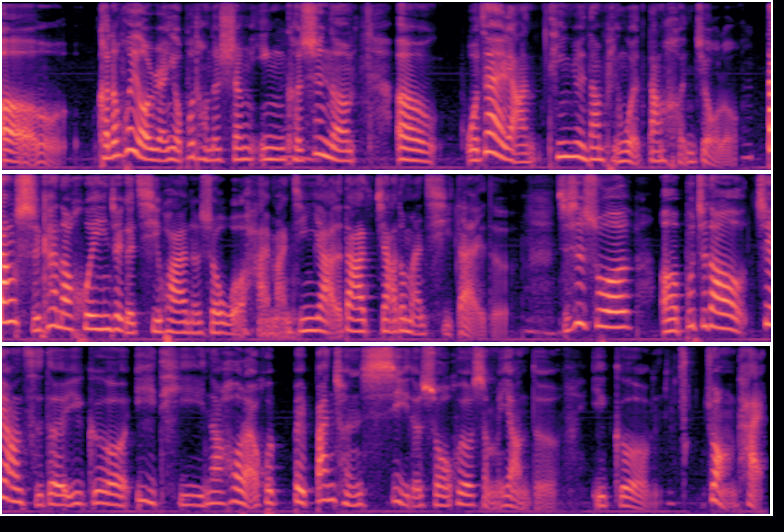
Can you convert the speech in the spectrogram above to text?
呃，可能会有人有不同的声音，可是呢，呃，我在两厅院当评委当很久了。当时看到婚姻这个企划案的时候，我还蛮惊讶的，大家都蛮期待的。只是说，呃，不知道这样子的一个议题，那后来会被搬成戏的时候，会有什么样的？一个状态，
